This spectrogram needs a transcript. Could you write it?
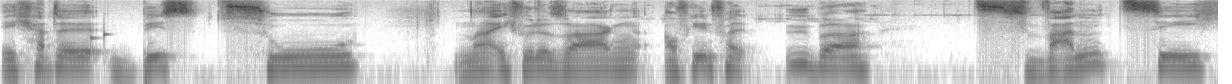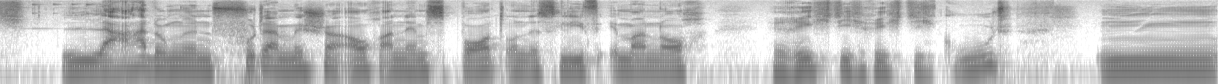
ich hatte bis zu na, ich würde sagen, auf jeden Fall über 20 Ladungen Futtermische auch an dem Spot und es lief immer noch richtig, richtig gut. Mm,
